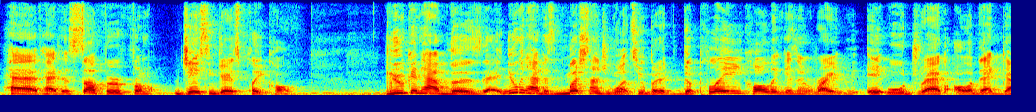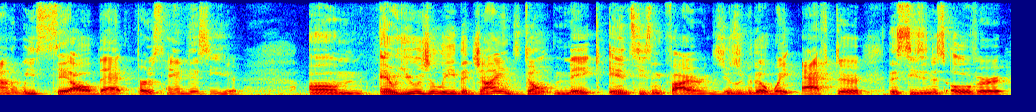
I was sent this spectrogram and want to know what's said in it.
have had to suffer from Jason Garrett's play call. You can have the you can have as much time as you want to, but if the play calling isn't right, it will drag all of that down. And we saw all that firsthand this year. Um, and usually the Giants don't make in-season firings. Usually they'll wait after the season is over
